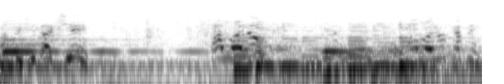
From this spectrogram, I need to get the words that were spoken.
A bicha tá aqui. Alô, não. Alô, não, Gabi.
